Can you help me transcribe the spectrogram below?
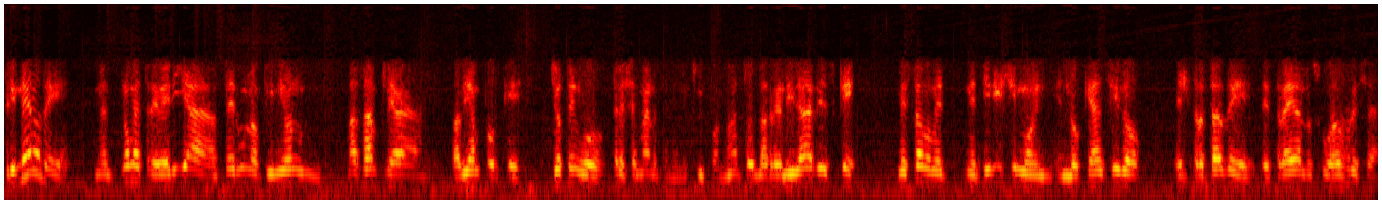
primero de, no me atrevería a hacer una opinión más amplia, Fabián, porque yo tengo tres semanas en el equipo, ¿no? Entonces la realidad es que me he estado met- metidísimo en, lo que han sido el tratar de, traer a los jugadores a,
